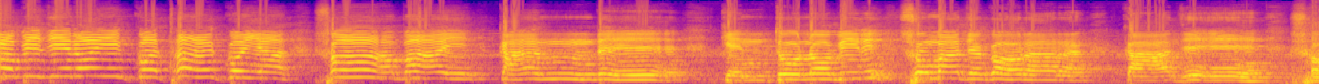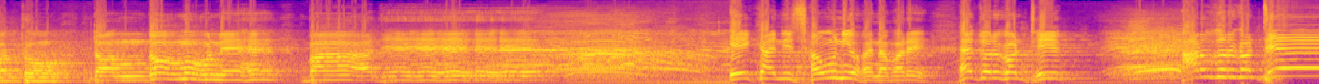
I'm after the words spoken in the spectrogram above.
নবীজির ওই কথা কইয়া সবাই কান্দে। কিন্তু নবীর সমাজ গড়ার কাজে শত দ্বন্দ্ব মনে বাজে। এই কাহিনী সাউনি হয় না পারে। হ্যাঁ জোরগণ ঠিক? আরও জোরগণ ঠিক?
